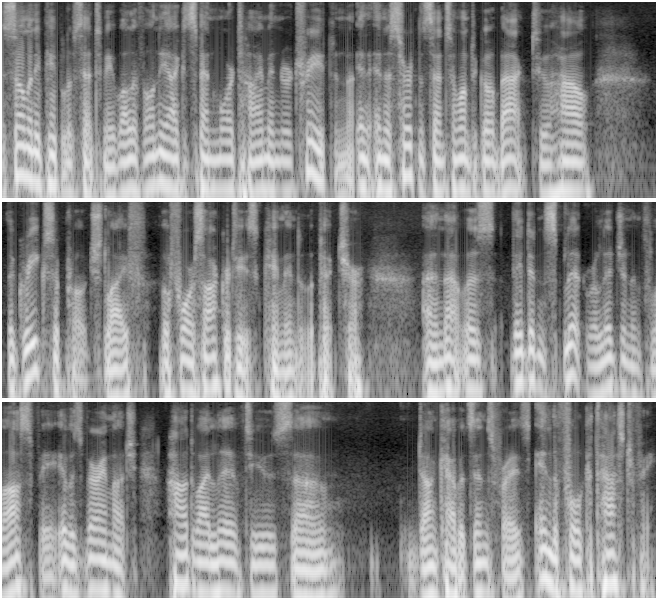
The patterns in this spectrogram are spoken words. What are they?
so many people have said to me, well, if only I could spend more time in retreat. And in, in a certain sense, I want to go back to how the Greeks approached life before Socrates came into the picture. And that was, they didn't split religion and philosophy. It was very much, how do I live, to use uh, Jon Kabat-Zinn's phrase, in the full catastrophe?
